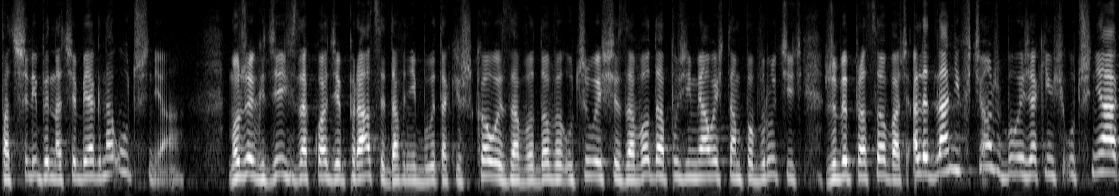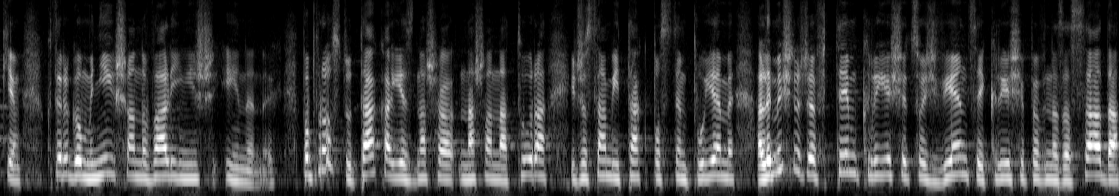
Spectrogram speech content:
patrzyliby na ciebie jak na ucznia. Może gdzieś w zakładzie pracy, dawniej były takie szkoły zawodowe, uczyłeś się zawodu, a później miałeś tam powrócić, żeby pracować, ale dla nich wciąż byłeś jakimś uczniakiem, którego mniej szanowali niż innych. Po prostu taka jest nasza, nasza natura i czasami tak postępujemy, ale myślę, że w tym kryje się coś więcej, kryje się pewna zasada,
